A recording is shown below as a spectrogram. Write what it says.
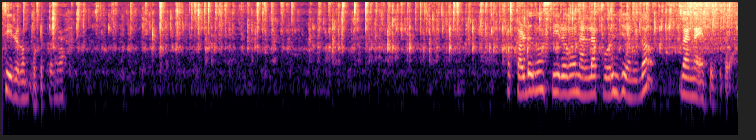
சீரகம் போட்டுக்கோங்க. இப்போ கடுகும் சீரகம் நல்லா பொரிஞ்சு வந்ததும் வெங்காயம் சேர்த்துக்கலாம்.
